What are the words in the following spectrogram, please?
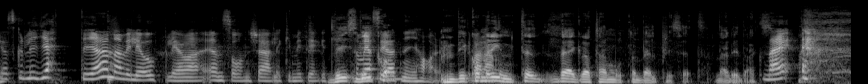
Jag skulle jättegärna vilja uppleva en sån kärlek i mitt eget Vi- liv, som vi jag ser kom- att ni har. Vi kommer inte vägra ta emot Nobelpriset när det är dags. Nej,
